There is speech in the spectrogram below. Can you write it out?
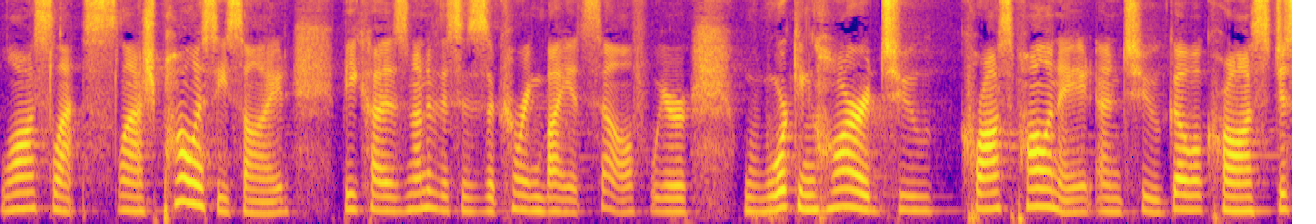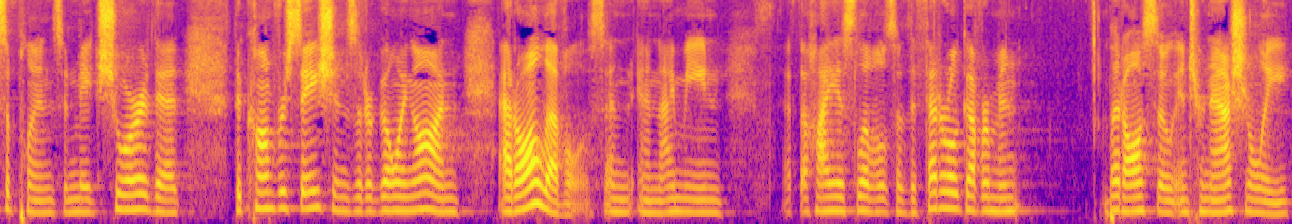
law slash policy side, because none of this is occurring by itself. We're working hard to cross pollinate and to go across disciplines and make sure that the conversations that are going on at all levels, and, and I mean at the highest levels of the federal government, but also internationally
